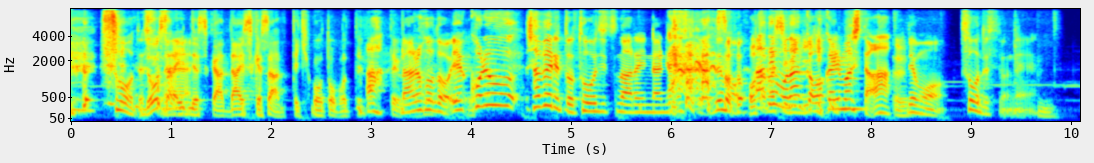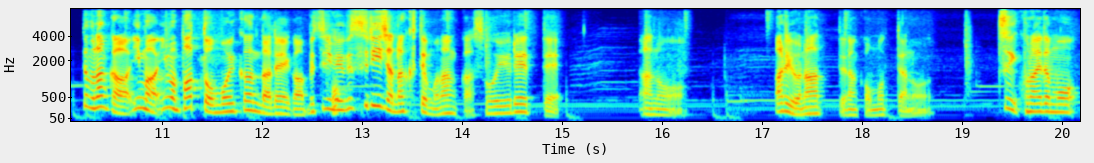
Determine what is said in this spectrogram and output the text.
そうですね。どうしたらいいんですか大輔さんって聞こうと思ってるあ、なるほど。いや、これを喋ると当日のあれになりますけど、でも、あ、でもなんか分かりました。あ、うんでも、そうですよね。うんでもなんか、今、今パッと思い浮かんだ例が、別にお Web3 じゃなくても、なんかそういう例って、あの、あるよなってなんか思って、あの、ついこの間も、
